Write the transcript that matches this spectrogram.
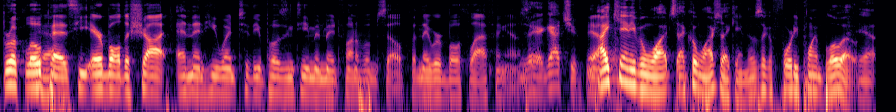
Brooke Lopez. He airballed a shot, and then he went to the opposing team and made fun of himself, and they were both laughing at He's him. like, I got you. Yeah. I can't even watch. I couldn't watch that game. That was like a 40 point blowout. Yeah.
